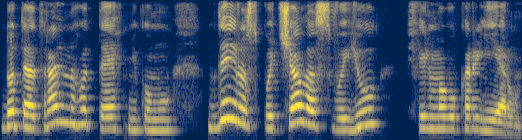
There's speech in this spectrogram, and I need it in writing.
до театрального технікуму, де й розпочала свою фільмову кар'єру.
